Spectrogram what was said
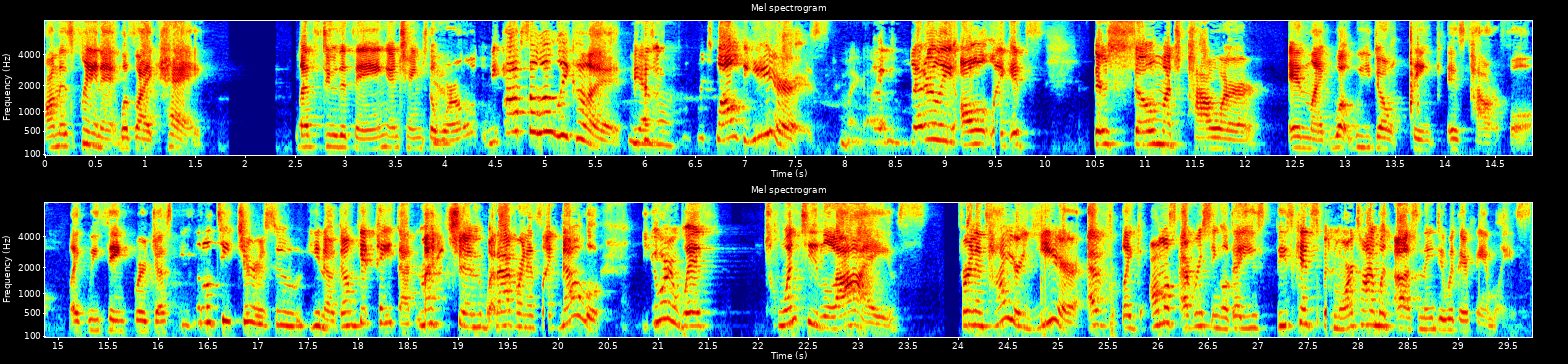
on this planet was like, hey, let's do the thing and change the yeah. world, we absolutely could. Because yeah. for 12 years. Oh my God. Like, literally all like it's there's so much power in like what we don't think is powerful. Like we think we're just these little teachers who, you know, don't get paid that much and whatever. And it's like, no, you are with 20 lives for an entire year, every, like almost every single day. You, these kids spend more time with us than they do with their families.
